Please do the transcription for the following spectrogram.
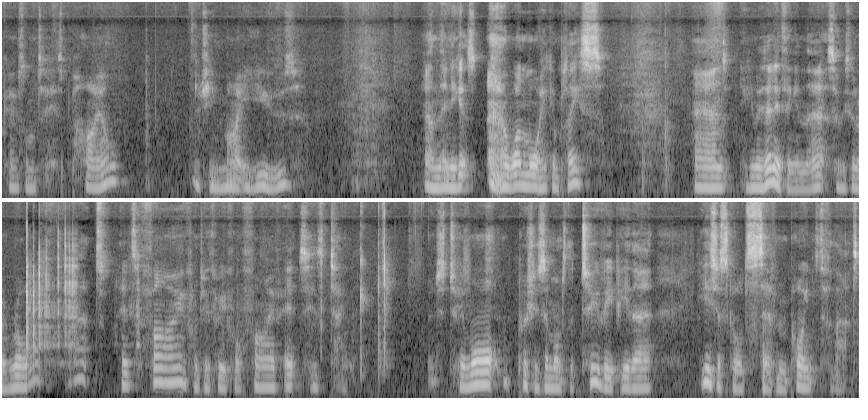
goes onto his pile, which he might use. And then he gets one more he can place. And he can place anything in there, so he's going to roll off that. It's a 5, 1, 2, 3, 4, 5. It's his tank. Just two more, pushes him onto the 2 VP there. He's just scored 7 points for that.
